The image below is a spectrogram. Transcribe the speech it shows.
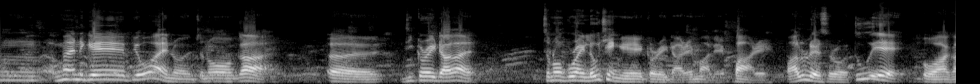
อืมအမှန်တကယ်ပြောရရင်တော့ကျွန်တော်ကအဲဒီ character က ကျွန်တော်ကိုယ်တိုင်လှုပ်ချင်ခဲ့တဲ့ character ထဲမှာလည်းပါတယ်။ဘာလို့လဲဆိုတော့သူ့ရဲ့ဟိုဟာက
